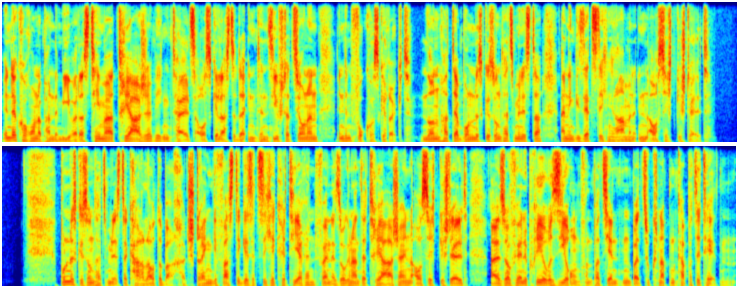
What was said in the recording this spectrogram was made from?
In der Corona-Pandemie war das Thema Triage wegen teils ausgelasteter Intensivstationen in den Fokus gerückt. Nun hat der Bundesgesundheitsminister einen gesetzlichen Rahmen in Aussicht gestellt. Bundesgesundheitsminister Karl Lauterbach hat streng gefasste gesetzliche Kriterien für eine sogenannte Triage in Aussicht gestellt, also für eine Priorisierung von Patienten bei zu knappen Kapazitäten.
